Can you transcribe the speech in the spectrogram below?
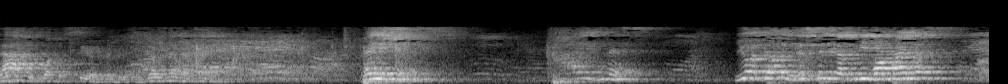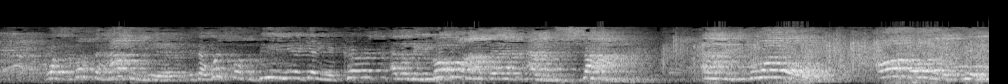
that is what the Spirit produces. You understand what I'm saying? Patience. Kindness. You want to tell me this city doesn't need more kindness? What's supposed to happen here is that we're supposed to be in here getting encouraged, and then we go on out there and shine, flow all over the city.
